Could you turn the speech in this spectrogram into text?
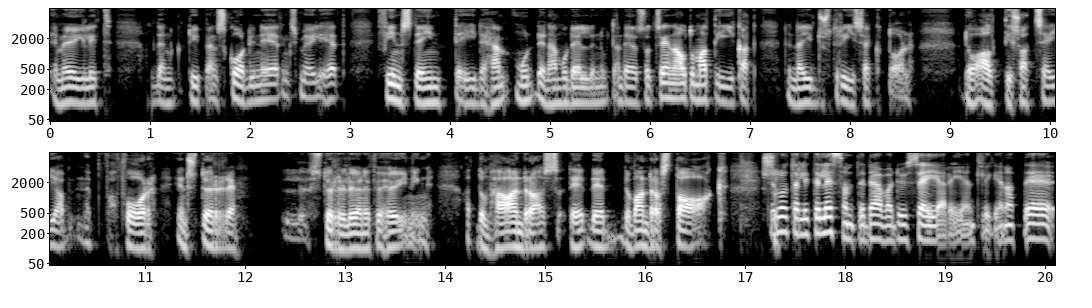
är möjligt. Den typens koordineringsmöjlighet finns det inte i det här, den här modellen utan det är så att säga en automatik att den där industrisektorn då alltid så att säga får en större större löneförhöjning, att de här andras, det, det, de andras tak. Det låter lite ledsamt det där vad du säger egentligen, att det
